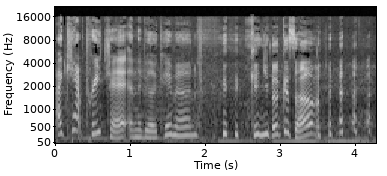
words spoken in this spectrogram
I can't preach it and then be like, hey man, can you hook us up?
